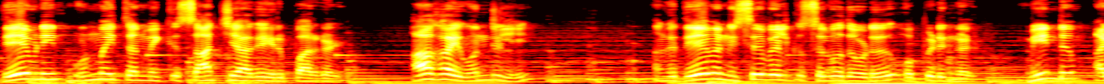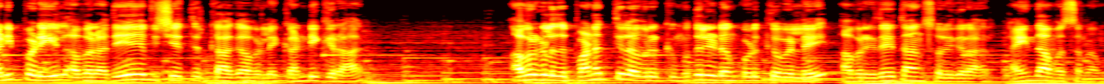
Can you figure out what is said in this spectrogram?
தேவனின் உண்மைத்தன்மைக்கு சாட்சியாக இருப்பார்கள். ஆகாய் ஒன்றில் அங்கு தேவன் இஸ்ரவேலுக்கு சொல்வதோடு ஒப்பிடுங்கள். மீண்டும் அடிப்படையில் அவர் அதே விஷயத்திற்காக அவர்களை கண்டிக்கிறார். அவர்களது பணத்தில் அவருக்கு முதலிடம் கொடுக்கவில்லை. அவர் இதைத்தான் சொல்கிறார். ஐந்தாம் வசனம்.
